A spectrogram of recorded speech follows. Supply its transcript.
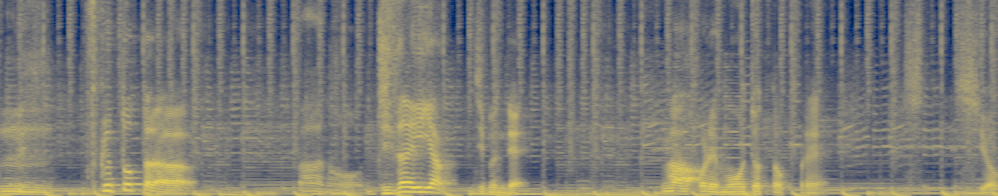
うん。作っとったら、あの、自在やん、自分で。まあ、これもうちょっとこれ、し塩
